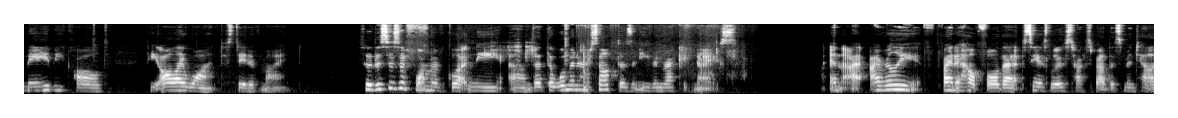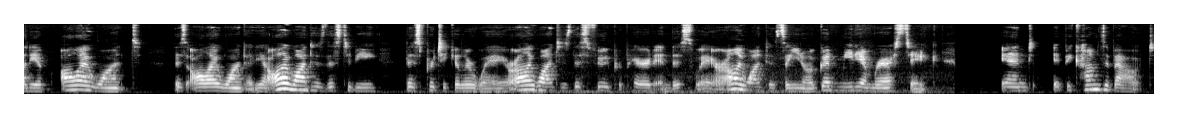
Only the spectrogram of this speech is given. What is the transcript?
may be called the all I want state of mind. So, this is a form of gluttony um, that the woman herself doesn't even recognize. And I, I really find it helpful that C.S. Lewis talks about this mentality of all I want, this all I want idea. All I want is this to be this particular way, or all I want is this food prepared in this way, or all I want is a, you know a good medium rare steak. And it becomes about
